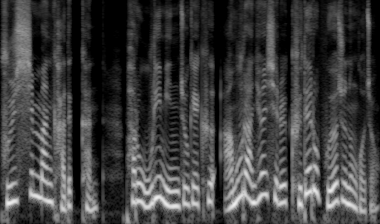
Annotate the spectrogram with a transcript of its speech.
불신만 가득한 바로 우리 민족의 그 암울한 현실을 그대로 보여주는 거죠.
